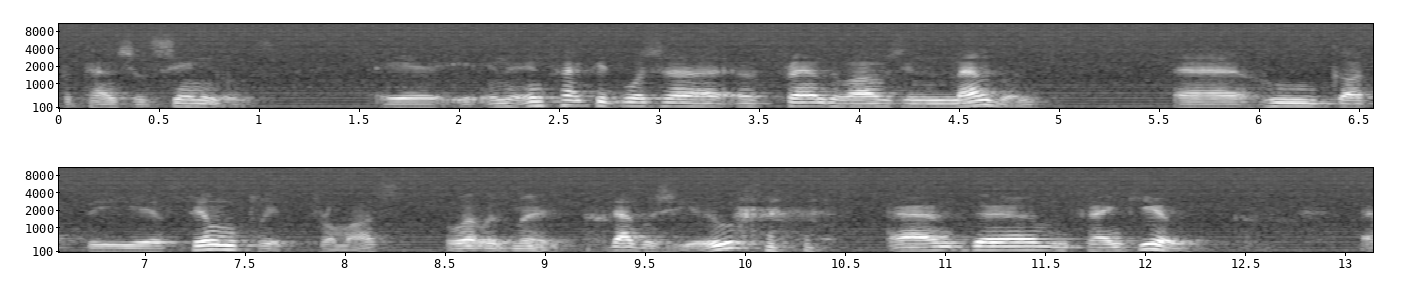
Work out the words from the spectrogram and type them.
potential singles. Uh, in, in fact, it was a, a friend of ours in Melbourne uh, who got the uh, film clip from us Well, that was me. that was you, and um, thank you. Uh,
